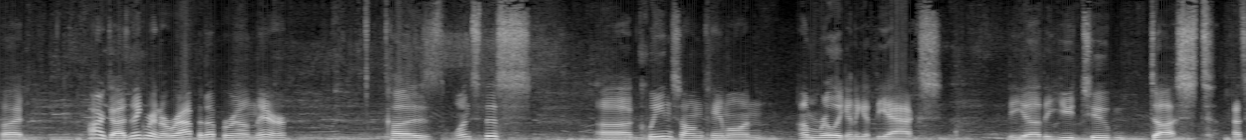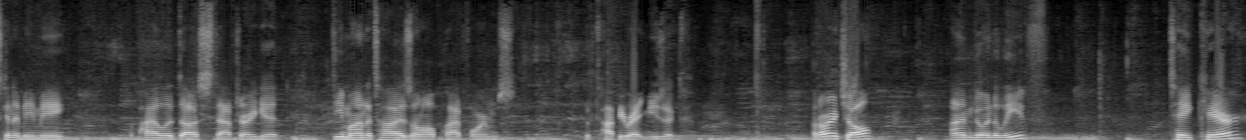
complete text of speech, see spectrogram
But Alright, guys, I think we're to wrap it up around there. Because once this uh, Queen song came on, I'm really to get the axe. The, uh, the YouTube dust. That's to be me. A pile of dust after I get demonetized on all platforms with copyright music. But alright, y'all. I'm going to leave. Take care.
